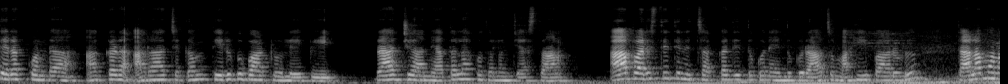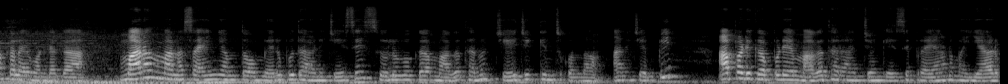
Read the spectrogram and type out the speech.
తిరగకుండా అక్కడ అరాచకం తిరుగుబాట్లు లేపి రాజ్యాన్ని అతలాకుతలం చేస్తాను. ఆ పరిస్థితిని చక్కదిద్దుకునేందుకు రాజు మహీపారుడు తలమునకలై ఉండగా మనం మన సైన్యంతో మెరుపు దాడి చేసి సులువుగా మగధను చేజిక్కించుకుందాం అని చెప్పి అప్పటికప్పుడే మగధ రాజ్యం కేసి ప్రయాణమయ్యాడు.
